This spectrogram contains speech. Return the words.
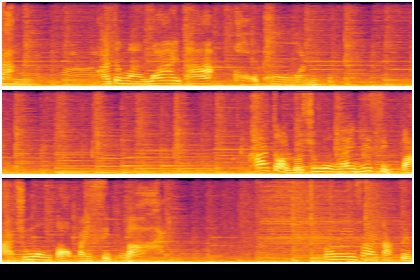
ดัง เขาจะมาไหว้พระขอพร ค่าจอดรถชั่วโมงละ20 บาท ชั่วโมงต่อไป 10 บาท ตรงนี้ซอยตักสิน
